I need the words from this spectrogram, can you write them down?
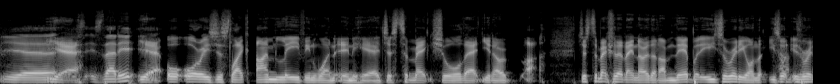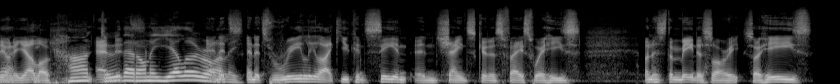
Yeah. Yeah. Is, is that it? Yeah, or, or he's just like, I'm leaving one in here just to make sure that you know, uh, just to make sure that they know that I'm there. But he's already on the, he's, he's already on a yellow. You can't And do that on a yellow, and Riley. it's and it's really like you can see in, in Shane Skinner's face where he's on his demeanor. Sorry, so he's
